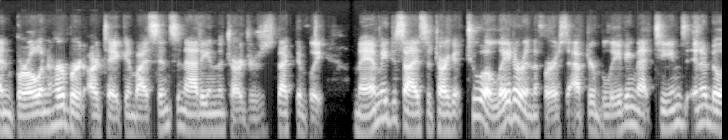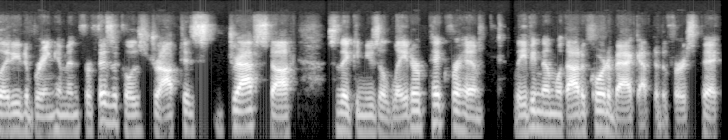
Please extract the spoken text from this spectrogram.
and Burrow and Herbert are taken by Cincinnati and the Chargers, respectively. Miami decides to target Tua later in the first after believing that team's inability to bring him in for physicals dropped his draft stock so they can use a later pick for him, leaving them without a quarterback after the first pick.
